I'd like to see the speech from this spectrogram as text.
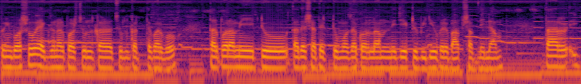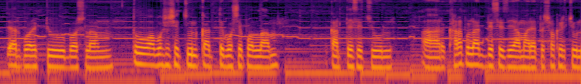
তুমি বসো, একজনের পর চুল চুল কাটতে পারব। তারপর আমি একটু, তাদের সাথে একটু মজা করলাম, নিজে একটু ভিডিও করে ভাবসাব নিলাম। তার, তারপর একটু বসলাম। তো অবশেষে চুল কাটতে বসে পড়লাম, কাটতেছে চুল। আর খারাপও লাগতেছে যে আমার এত শখের চুল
